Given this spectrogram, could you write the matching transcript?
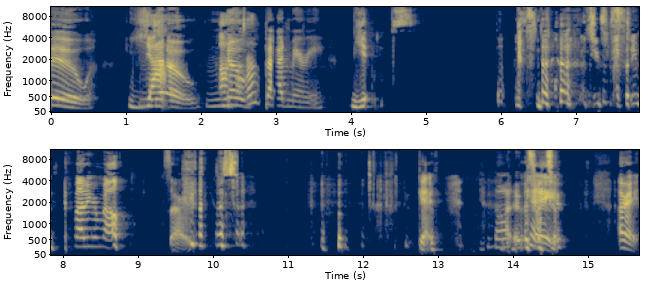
Ew. Yeah. No, no, uh-huh. bad Mary. Yeah. expecting to come out of your mouth. Sorry. okay. Not okay. All right.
